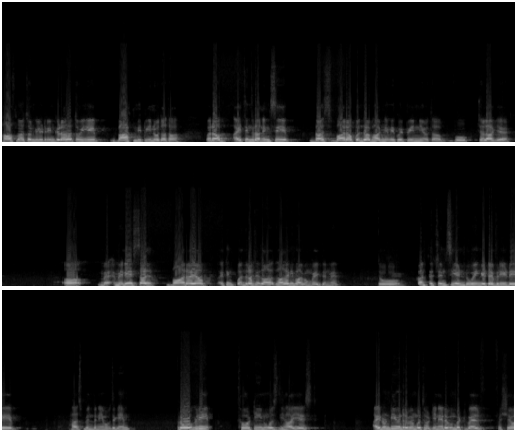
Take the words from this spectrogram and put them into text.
हाफ़ मैराथन के लिए ट्रेन कर रहा था तो ये बैक में पेन होता था। पर अब आई थिंक रनिंग से 10 12 15 भागने में कोई पेन नहीं होता वो चला गया है अ, मैं, मैंने इस साल 12 या आई थिंक 15 से ज़्यादा नहीं भागूँगा एक दिन में तो consistency and doing it every day has been the name of the game probably 13 was the highest i don't even remember 13 i remember 12 for sure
